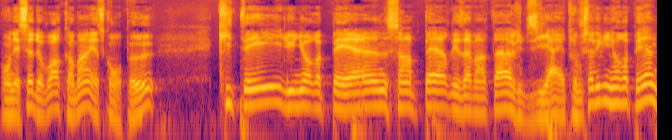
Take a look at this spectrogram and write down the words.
on essaie de voir comment est-ce qu'on peut quitter l'Union européenne sans perdre les avantages d'y être. Vous savez, l'Union européenne,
